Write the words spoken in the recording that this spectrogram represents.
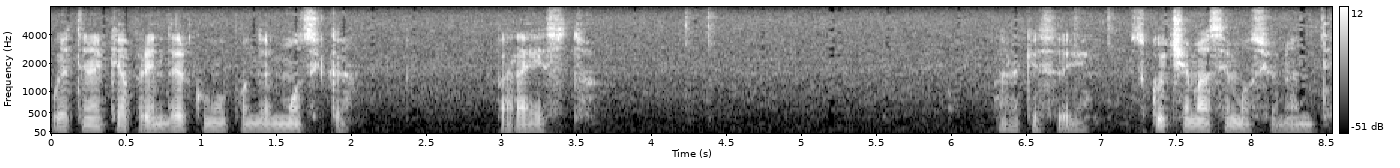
voy a tener que aprender cómo poner música para esto para que se escuche más emocionante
